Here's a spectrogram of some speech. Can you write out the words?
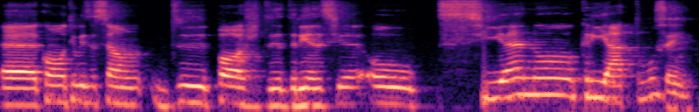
uh, com a utilização de pós de aderência ou cianocriato Sim eh,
